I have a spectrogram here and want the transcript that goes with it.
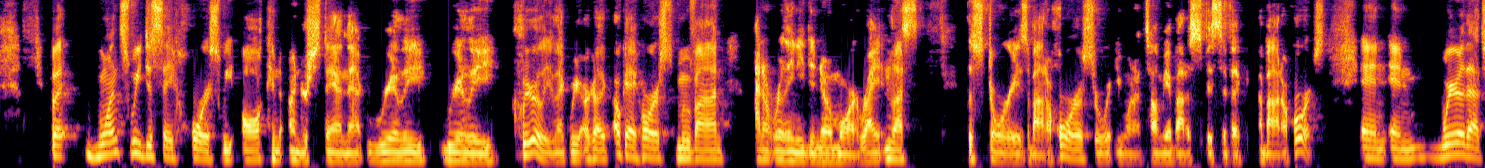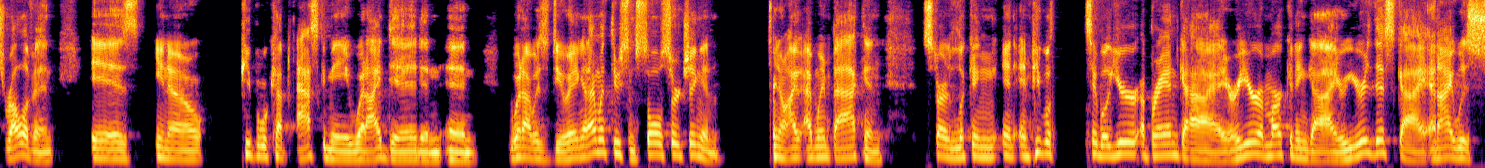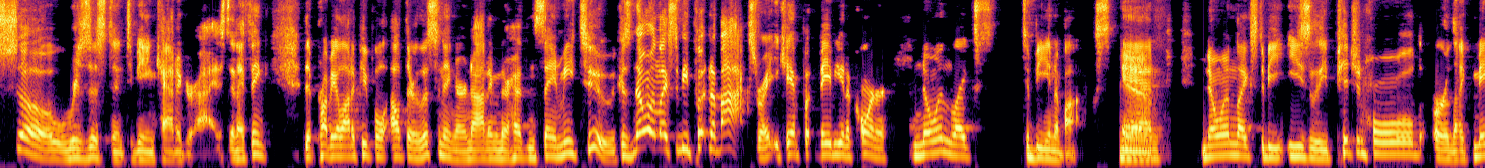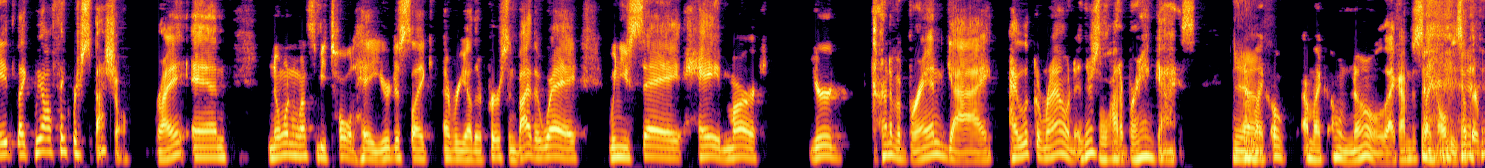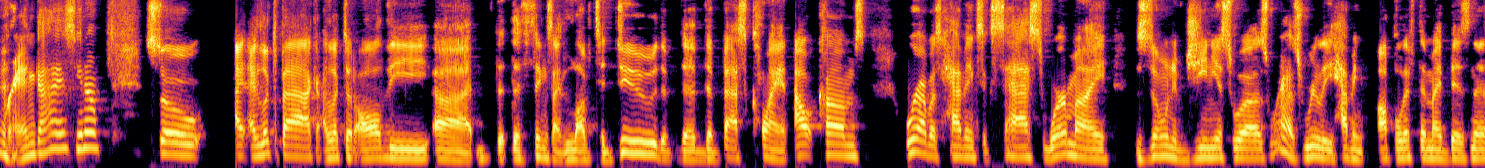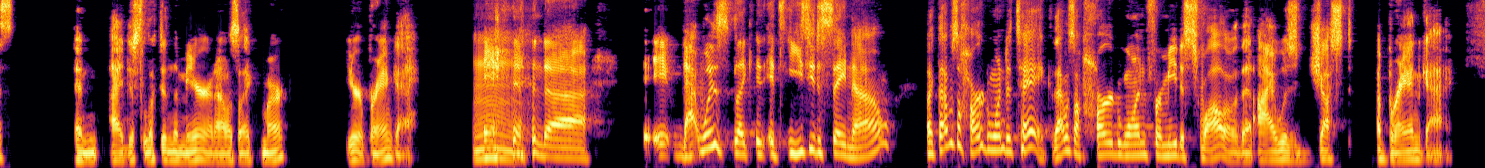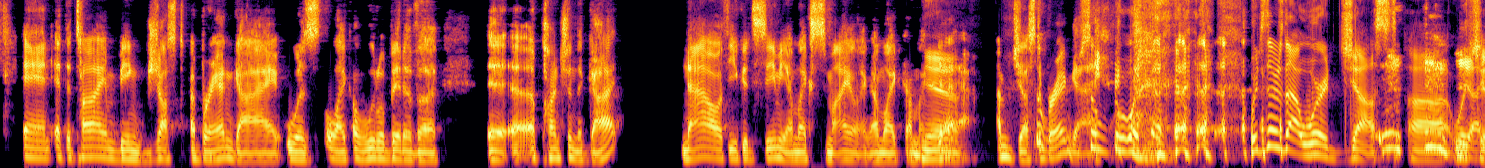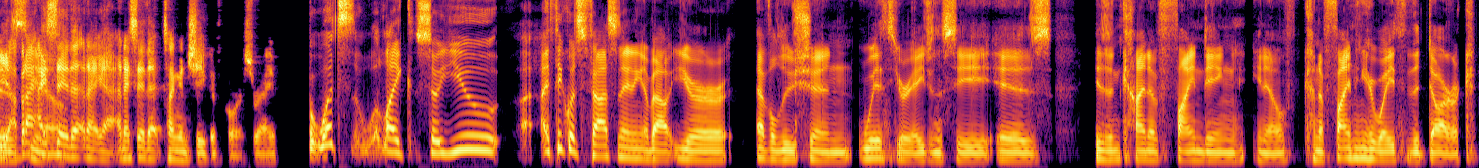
But once we just say horse, we all can understand that really, really clearly. Like we are like, okay, horse, move on. I don't really need to know more, right? Unless the story is about a horse or what you want to tell me about a specific about a horse. And and where that's relevant is, you know, people kept asking me what I did and and what I was doing. And I went through some soul searching and you know, I, I went back and started looking and, and people say, well, you're a brand guy or you're a marketing guy or you're this guy. And I was so resistant to being categorized. And I think that probably a lot of people out there listening are nodding their head and saying, me too, because no one likes to be put in a box, right? You can't put baby in a corner. No one likes to be in a box yeah. and no one likes to be easily pigeonholed or like made like we all think we're special right and no one wants to be told hey you're just like every other person by the way when you say hey marc you're kind of a brand guy, I look around and there's a lot of brand guys. Yeah. I'm like, oh, I'm like, oh no, like I'm just like all these other brand guys, you know? So I, I, looked back, I looked at all the, uh, the, the things I love to do, the, the, the best client outcomes, where I was having success, where my zone of genius was, where I was really having uplift in my business. And I just looked in the mirror and I was like, Marc, you're a brand guy. Mm. And, uh, it, that was like, it, it's easy to say now. Like that was a hard one to take. That was a hard one for me to swallow that I was just a brand guy. And at the time, being just a brand guy was like a little bit of a, a punch in the gut. Now, if you could see me, I'm like smiling. I'm like, I'm like, yeah. yeah I'm just so, a brand guy. So, which there's that word just, uh, which yeah, is, yeah, but I, I, say that, and I, yeah, and I say that tongue in cheek, of course, right? But what's like, so you, I think what's fascinating about your evolution with your agency is is in kind of finding, you know, kind of finding your way through the dark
